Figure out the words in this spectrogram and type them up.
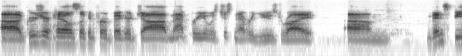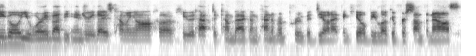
Uh, Grugier Hill's looking for a bigger job. Matt Breida was just never used right. Um, Vince Biegel, you worry about the injury that he's coming off of. He would have to come back on kind of approve a prove it deal, and I think he'll be looking for something else.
